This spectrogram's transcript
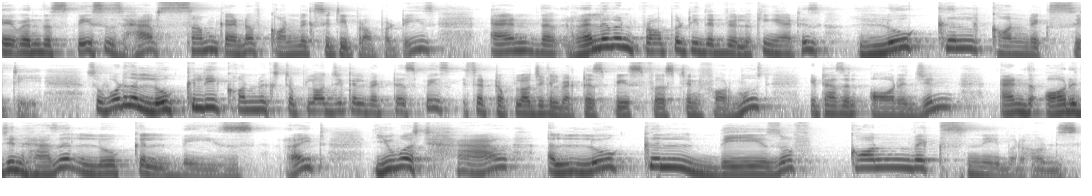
eh, when the spaces have some kind of convexity properties and the relevant property that we are looking at is local convexity. So what is a locally convex topological vector space? It's a topological vector space first and foremost. It has an origin and the origin has a local base, right? You must have a local base of convex neighborhoods.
